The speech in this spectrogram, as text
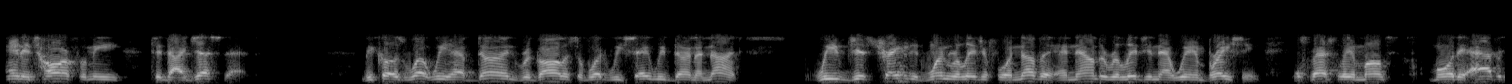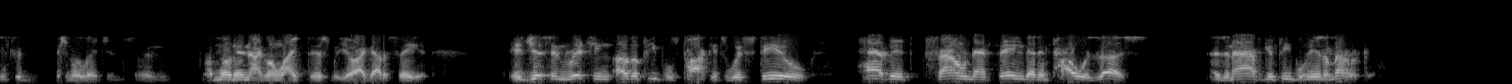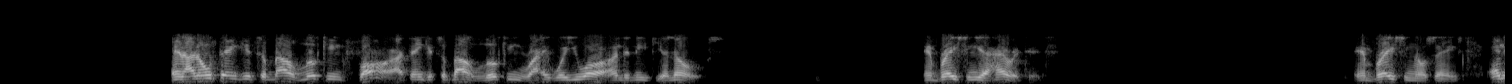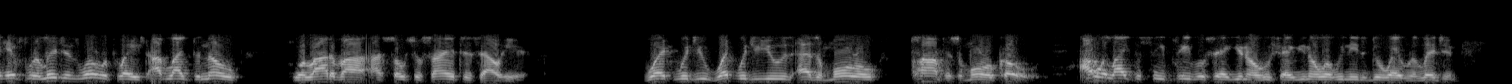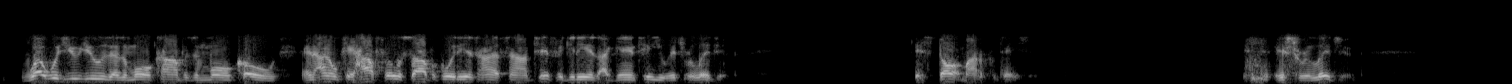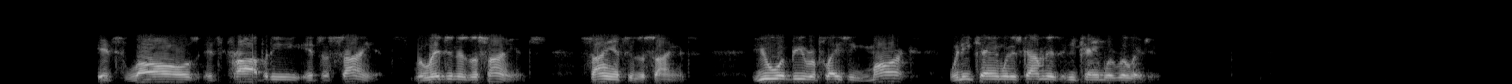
And it's hard for me to digest that. Because what we have done, regardless of what we say we've done or not, we've just traded one religion for another, and now the religion that we're embracing, especially amongst more of the African traditional religions, and I know they're not gonna like this, but yo, I gotta say it. It's just enriching other people's pockets. We're still haven't found that thing that empowers us as an African people in America. And I don't think it's about looking far. I think it's about looking right where you are, underneath your nose. Embracing your heritage. Embracing those things. And if religions were replaced, I'd like to know for a lot of our, our social scientists out here, what would you what would you use as a moral compass, a moral code? I would like to see people say, you know, who say, you know what, we need to do away with religion. What would you use as a moral compass and moral code? And I don't care how philosophical it is, how scientific it is, I guarantee you it's religion. It's thought modification. It's religion. It's laws, it's property, it's a science. Religion is a science. Science is a science. You would be replacing Marx when he came with his communism, he came with religion.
